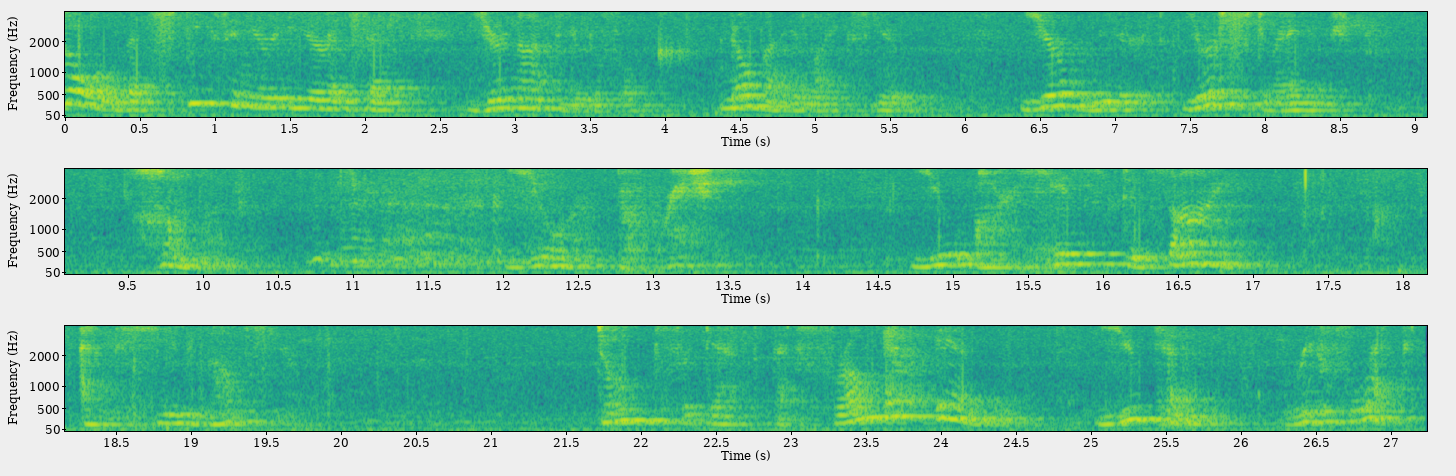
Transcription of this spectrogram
soul that speaks in your ear and says, You're not beautiful. Nobody likes you. You're weird. You're strange. Humbug. You're precious. You are His design, and He loves you. Don't forget that from within you can reflect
